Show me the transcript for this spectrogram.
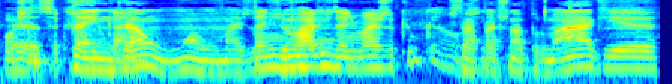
proposta uh, tem um cão, um ou mais do tenho que um. vários, tenho mais do que um cão. Está sim. apaixonado por uma águia.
